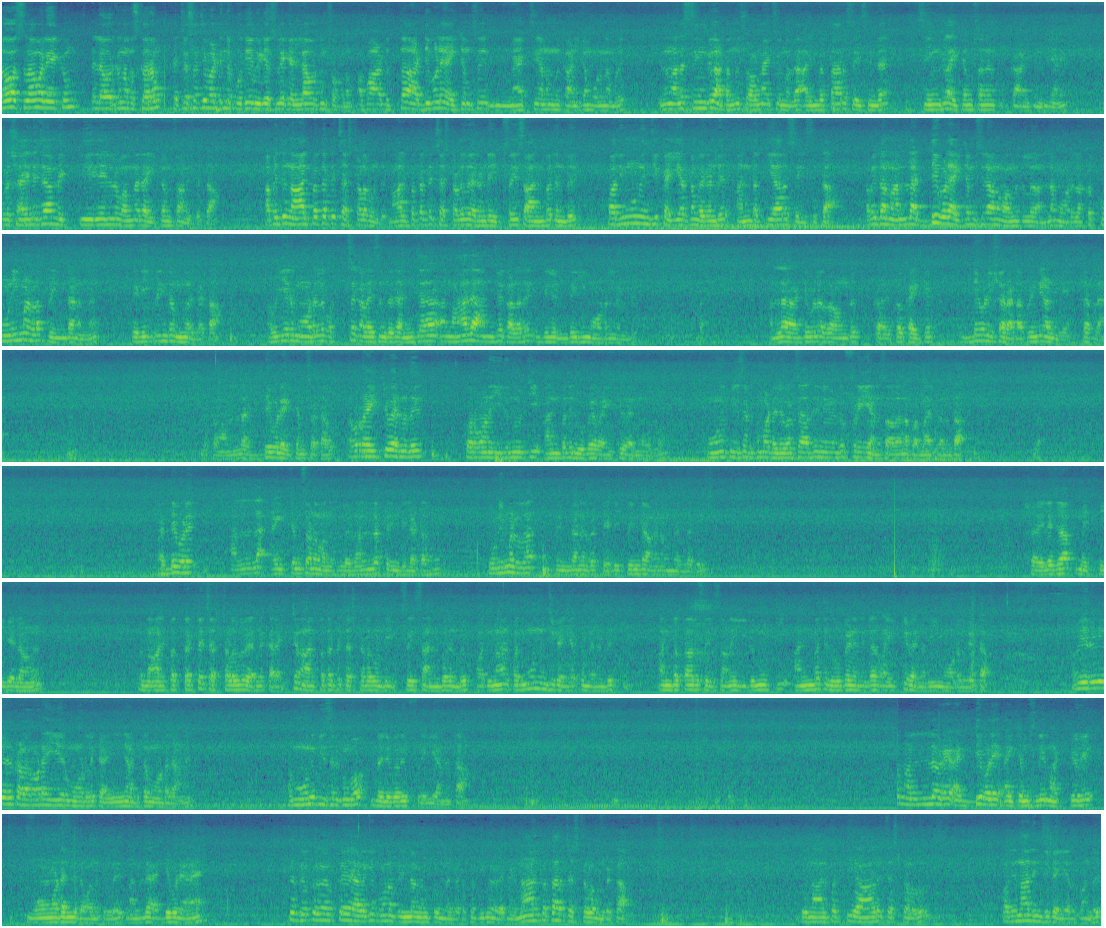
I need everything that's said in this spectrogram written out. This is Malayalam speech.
ഹലോ അസ്സാം വലൈക്കും എല്ലാവർക്കും നമസ്കാരം. എച്ച് എസ് എച്ച് വണ്ടിന്റെ പുതിയ വീഡിയോസിലേക്ക് എല്ലാവർക്കും സ്വാഗതം. അപ്പോൾ അടുത്ത അടിപൊളി ഐറ്റംസ് മാക്സി ആണ് നമ്മൾ കാണിക്കാൻ പോകുന്നത് നമ്മൾ ഇത് നല്ല സിംഗിൾ ആട്ടോ ഒന്ന് ഷോൾ മാക്സി ഒന്നുമല്ല. അമ്പത്താറ് സൈസിന്റെ സിംഗിൾ ഐറ്റംസ് ആണ് കാണിക്കുന്നത് ഞാൻ ഇപ്പോൾ ശൈലജ മെറ്റീരിയലിൽ വന്നൊരു ഐറ്റംസ് ആണ് ഇത് കേട്ടോ അപ്പോൾ ഇത് നാൽപ്പത്തെട്ട് ചെസ്റ്റ് അളവുണ്ട്. നാൽപ്പത്തെട്ട് ചെസ്റ്റ് അളവ് വരുന്നുണ്ട് ഇപ്പ് സൈസ് അൻപതുണ്ട് പതിമൂന്ന് ഇഞ്ച് കയ്യിറക്കം വരുന്നുണ്ട് അൻപത്തിയാറ് സൈസ് ഇട്ടാ അപ്പോൾ ഇതാ നല്ല അടിപൊളി ഐറ്റംസിലാണ് വന്നിട്ടുള്ളത്. നല്ല മോഡലൊക്കെ തുണിമുള്ള പ്രിന്റാണെന്ന് റെഡി പ്രിന്റ് ഒന്നും അല്ല കേട്ടോ അപ്പോൾ ഈ ഒരു മോഡൽ കുറച്ച് കളേഴ്സ് ഉണ്ട്. ഒരു അഞ്ചാ നാല് അഞ്ച് കളർ ഇതിലുണ്ട് ഈ മോഡലിലുണ്ട് നല്ല അടിപൊളി റൗണ്ട് കഴുത്തൊക്കെ ആയിട്ട് അടിപൊളി ഉഷാറാട്ടോ പ്രിന്റ് കാണില്ലേ? ഷെയറില്ല ഇതൊക്കെ നല്ല അടിപൊളി ഐറ്റംസ് കേട്ടോ അപ്പോൾ റേറ്റ് വരുന്നത് കുറവാണ്. ഇരുന്നൂറ്റി അൻപത് രൂപ റേറ്റ് വരുന്നുള്ളൂ. മൂന്ന് പീസ് എടുക്കുമ്പോൾ ഡെലിവറി ചാർജ് നിങ്ങൾക്ക് ഫ്രീ ആണ്. സാധാരണ പറഞ്ഞിരുന്നത് അടിപൊളി. നല്ല ഐറ്റംസ് ആണ് വന്നിട്ടുള്ളത്. നല്ല പ്രിന്റിലാട്ടോ തുണിമുള്ള പ്രിന്റാണ് ഇത് ടെഡി പ്രിന്റ് അങ്ങനെ ഒന്നും ഉള്ളത്. ശൈലജ മെറ്റീരിയലാണ് നാൽപ്പത്തെട്ട് ചെസ്റ്റ് അളവ് വരുന്നത് കറക്റ്റ് നാൽപ്പത്തെട്ട് ചെസ്റ്റ് ഉണ്ട്. സൈസ് അൻപതുണ്ട് പതിനാല് പതിമൂന്ന് ഇഞ്ച് കയ്യിറക്കം വരുന്നുണ്ട്. അൻപത്താറ് സൈസാണ് ഇരുന്നൂറ്റി അൻപത് രൂപയാണ് ഇതിന്റെ റേറ്റ് വരുന്നത് ഈ മോഡലിൽ കേട്ടോ. അപ്പോൾ ഈ ഒരു കളറോടെ ഈ ഒരു മോഡൽ കഴിഞ്ഞ് അടുത്ത മോഡലാണ് മൂന്ന് പീസ് എടുക്കുമ്പോൾ ഡെലിവറി ഫ്രീ ആണ് കേട്ടോ നല്ലൊരു അടിപൊളി ഐറ്റംസിൽ മറ്റൊരു മോഡലിൽ ഇത് വന്നിട്ടുള്ളത്. നല്ല അടിപൊളിയാണ്. ഇത് ഇതൊക്കെ ഒക്കെ ഇളകി പോണ പിന്നെ ഇല്ല കേട്ടോ ഇതിന് വരുന്നത്. നാൽപ്പത്തി ആറ് ചെസ്റ്റ് അളവ് ഉണ്ട് കേട്ടോ ഇത് നാൽപ്പത്തി ആറ് ചെസ്റ്റ് അളവ്. പതിനാല് ഇഞ്ച് കയ്യിറക്കുണ്ട്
